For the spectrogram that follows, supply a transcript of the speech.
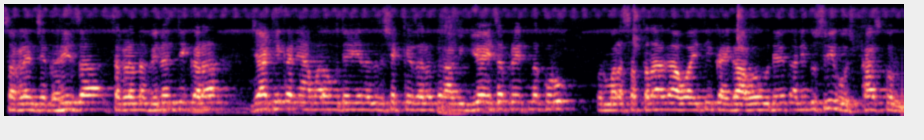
सगळ्यांच्या घरी जा सगळ्यांना विनंती करा. ज्या ठिकाणी आम्हाला उद्या येणं जर शक्य झालं तर आम्ही यायचा प्रयत्न करू. पण मला सतरा गावं आहे ती काही गावं उद्या आहेत आणि दुसरी गोष्ट खास करून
